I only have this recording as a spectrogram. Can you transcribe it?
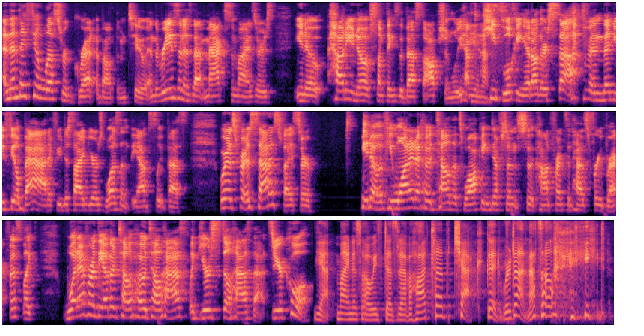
and then they feel less regret about them too. And the reason is that maximizers you know, how do you know if something's the best option? Well, you have yes. to keep looking at other stuff, and then you feel bad if you decide yours wasn't the absolute best. Whereas for a satisficer, you know, if you wanted a hotel that's walking distance to the conference and has free breakfast, like whatever the other tel- hotel has, like yours still has that. So you're cool. Yeah. Mine is always, does it have a hot tub? Check. Good. We're done. That's all I need.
